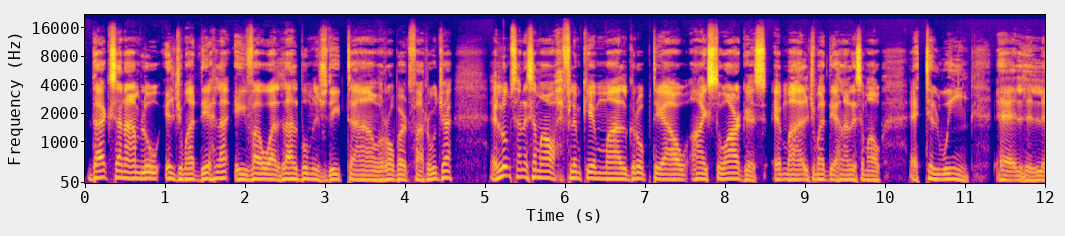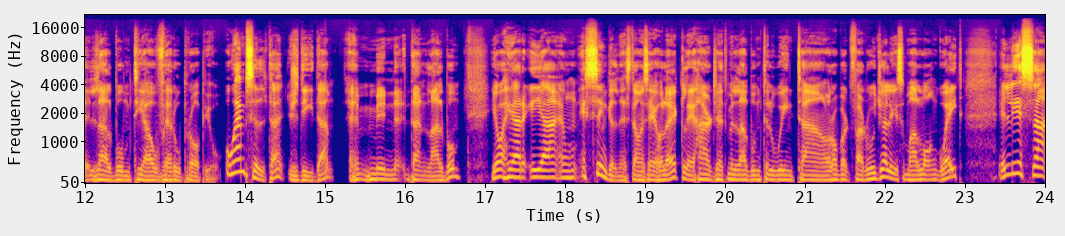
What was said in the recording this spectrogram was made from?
Dak se għamlu il-ġimat diħla, Iva u l-album l-ġdid ta' Robert Farrugia, Illum se nisimgħu flimkien mal-grupp tiegħu Eyes to Argus, imma l-ġimgħa d-dieħla nisimgħu eh, Tilwin eh, l-album tiegħu veru propju. U hemm silta ġdida eh, minn dan l-album, jew aħjar hija mm, is-single nistgħu nsejħulek li ħarġet mill-album Tilwin ta' Robert Farrugia li jisma' Long Wait, illi issa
